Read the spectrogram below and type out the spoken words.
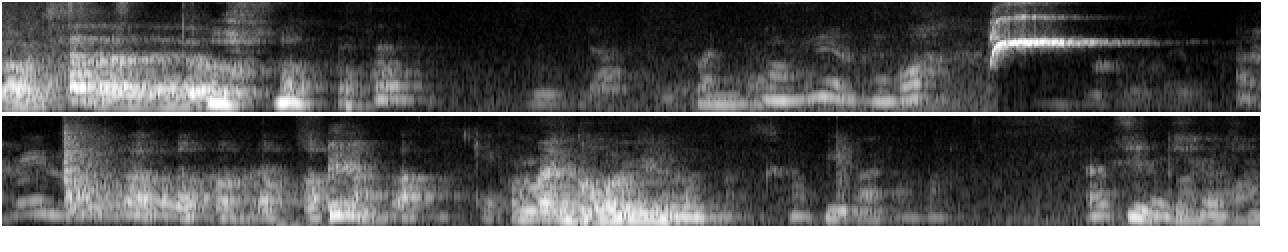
น้องชนะแล้วมันดับไม่รู้ทำไมน้อยข้าวปีวัดแล้วปะอะใช่ใช่ใช่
